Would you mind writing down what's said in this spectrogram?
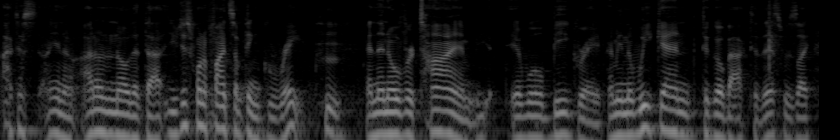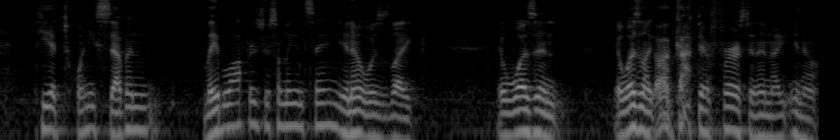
I just, you know, I don't know that that you just want to find something great, hmm. and then over time it will be great. I mean, the Weeknd to go back to this was like he had 27 label offers or something insane. You know, it was like it wasn't it wasn't like oh I got there first and then I you know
